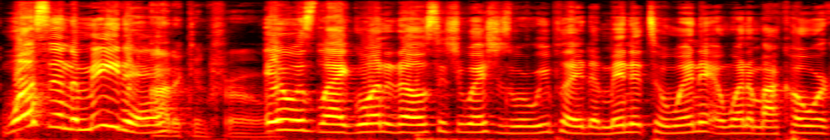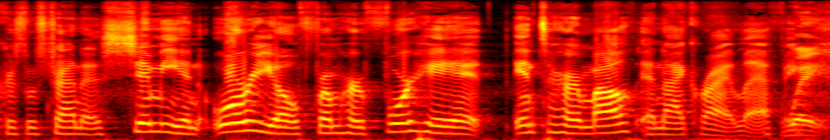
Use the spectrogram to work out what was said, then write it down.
Once in the meeting, Out of control. it was like one of those situations where we played a minute to win it, and one of my coworkers was trying to shimmy an Oreo from her forehead into her mouth, and I cried laughing. Wait.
